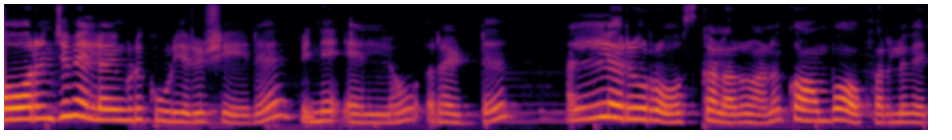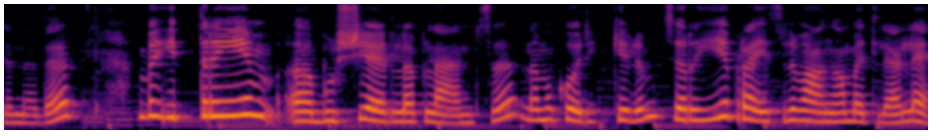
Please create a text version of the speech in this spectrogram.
ഓറഞ്ചും യെല്ലോയും കൂടി കൂടിയൊരു ഷെയ്ഡ് പിന്നെ യെല്ലോ റെഡ് നല്ലൊരു റോസ് കളറുമാണ് കോംബോ ഓഫറിൽ വരുന്നത്. അപ്പോൾ ഇത്രയും ബുഷി ആയിട്ടുള്ള പ്ലാന്റ്സ് നമുക്ക് ഒരിക്കലും ചെറിയ പ്രൈസിൽ വാങ്ങാൻ പറ്റില്ല അല്ലേ?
